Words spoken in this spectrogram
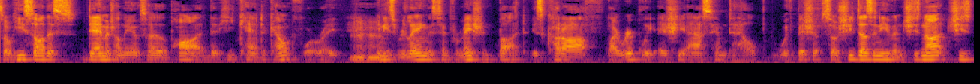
So he saw this damage on the outside of the pod that he can't account for, right? Mm-hmm. And he's relaying this information, but is cut off by Ripley as she asks him to help with Bishop. So she doesn't even. She's not. She's,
